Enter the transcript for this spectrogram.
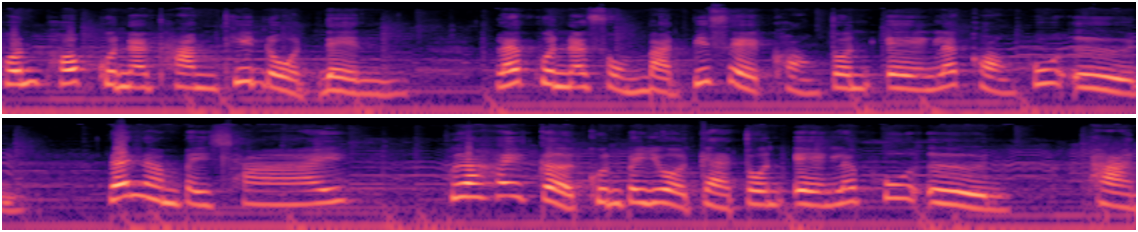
ค้นพบคุณธรรมที่โดดเด่น และคุณสมบัติพิเศษของตนเองและของผู้อื่น และนำไปใช้ เพื่อให้เกิดคุณประโยชน์แก่ตนเองและผู้อื่น ผ่าน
